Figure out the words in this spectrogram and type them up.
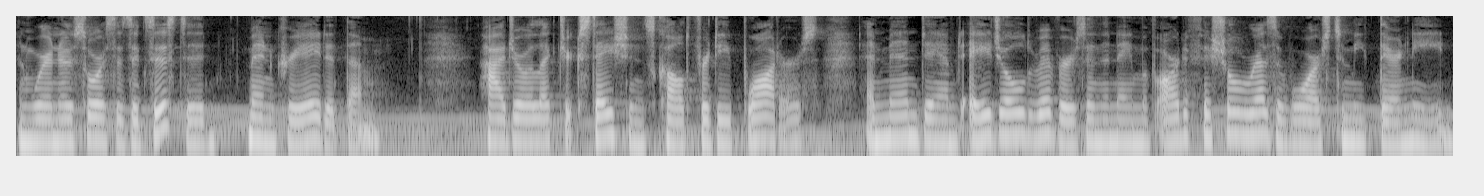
And where no sources existed, men created them. Hydroelectric stations called for deep waters, and men dammed age old rivers in the name of artificial reservoirs to meet their need.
